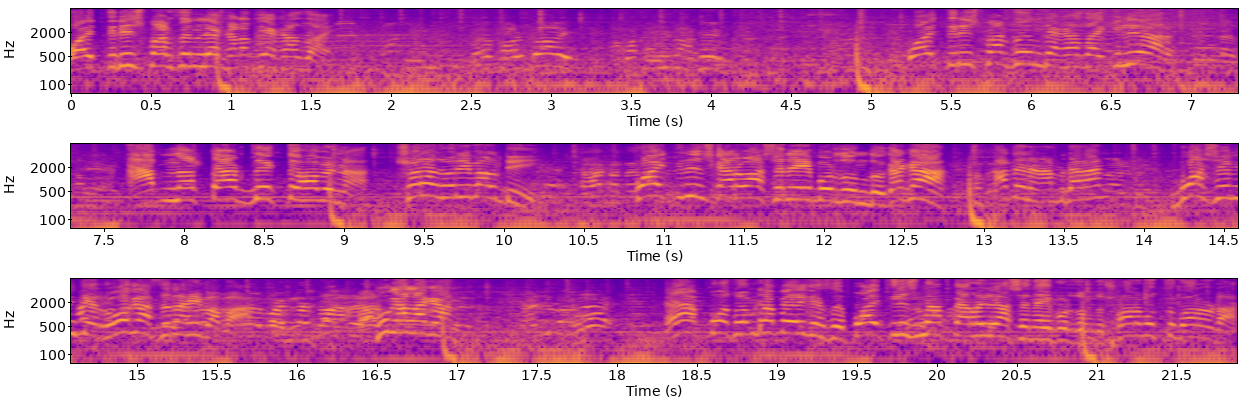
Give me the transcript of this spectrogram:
পঁয়ত্রিশ পার্সেন্ট লেখাটা দেখা যায়। পঁয়ত্রিশ পার্সেন্ট দেখা যায় ক্লিয়ার আপনার তার দেখতে হবে না। সরাসরি বালতি। পঁয়ত্রিশ কারও আসে না এই পর্যন্ত। কাকা আপনি দাঁড়ান। বসেন কে, রোগ আছে নাহি বাবা? লাগান। হ্যাঁ প্রথমটা পেয়ে গেছে। পঁয়ত্রিশ মাপ কারও আসে না এই পর্যন্ত। সর্বোচ্চ বড়টা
